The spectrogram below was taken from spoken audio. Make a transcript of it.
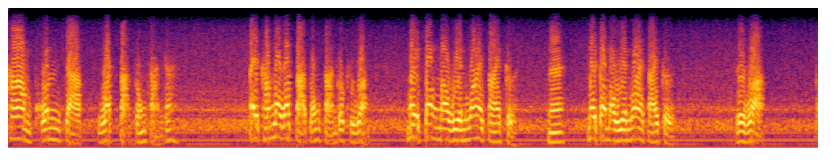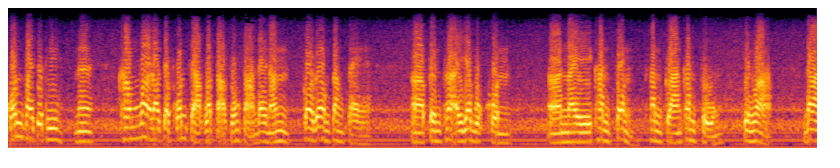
ข้ามพ้นจากวัฏฏะสงสารได้ไอ้คำว่าวัฏฏะสงสารก็คือว่า ไม่ต้องมาเวียนว่ายตายเกิด นะ ไม่ต้องมาเวียนว่ายตายเกิด เรียกว่า พ้นไปสักทีนะ คำว่าเราจะพ้นจากวัฏสงสารได้นั้น ก็เริ่มตั้งแต่เป็นพระอริยบุคคลในขั้นต้น ขั้นกลางขั้นสูง เช่นว่าได้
